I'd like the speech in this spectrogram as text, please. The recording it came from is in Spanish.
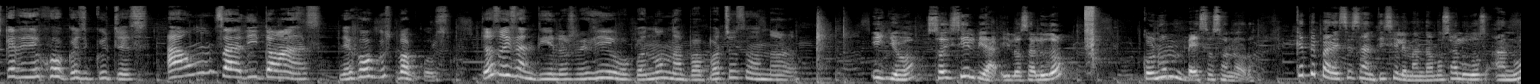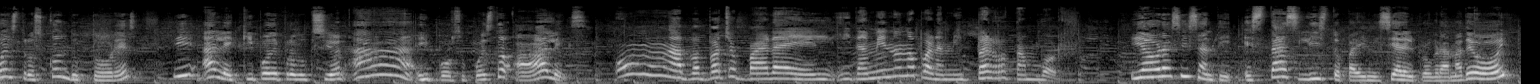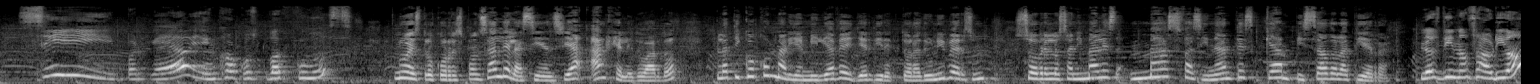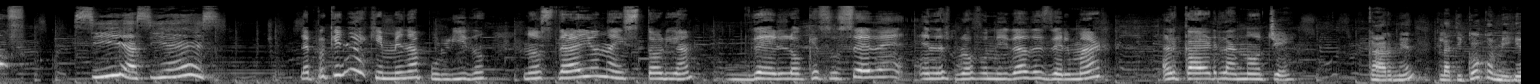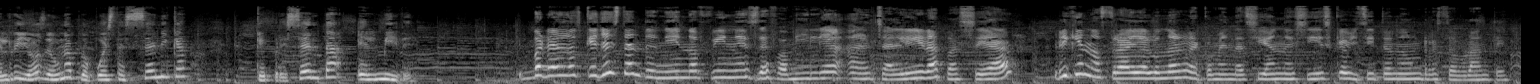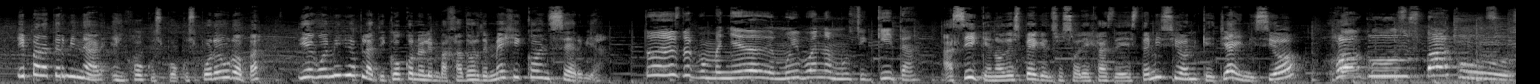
Queridos Jocos Escuches a un salito más de Hocus Pocus. Yo soy Santi y los recibo con un apapacho sonoro. Y yo soy Silvia y los saludo con un beso sonoro. ¿Qué te parece Santi si le mandamos saludos a nuestros conductores y al equipo de producción? Ah, y por supuesto a Alex. Un apapacho para él y también uno para mi perro tambor. Y ahora sí, Santi, ¿estás listo para iniciar el programa de hoy? Sí, porque hoy en Hocus Pocus... Nuestro corresponsal de la ciencia, Ángel Eduardo, platicó con María Emilia Beller, directora de Universum, sobre los animales más fascinantes que han pisado la Tierra. ¿Los dinosaurios? Sí, así es. La pequeña Jimena Pulido nos trae una historia de lo que sucede en las profundidades del mar al caer la noche. Carmen platicó con Miguel Ríos de una propuesta escénica que presenta el MIDE. Para los que ya están teniendo fines de familia al salir a pasear, Ricky nos trae algunas recomendaciones si es que visitan un restaurante. Y para terminar, en Hocus Pocus por Europa, Diego Emilio platicó con el embajador de México en Serbia. Todo esto acompañado de muy buena musiquita. Así que no despeguen sus orejas de esta emisión que ya inició Hocus Pocus.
